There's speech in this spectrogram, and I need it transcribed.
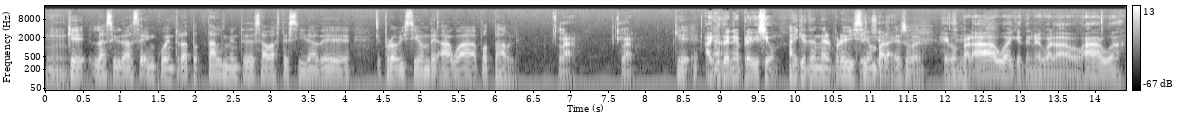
mm. que la ciudad se encuentra totalmente desabastecida de provisión de agua potable. Claro, claro. Que, hay que ah, tener previsión. Hay que tener previsión para eso. Hay que comprar agua, hay que tener guardado agua.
